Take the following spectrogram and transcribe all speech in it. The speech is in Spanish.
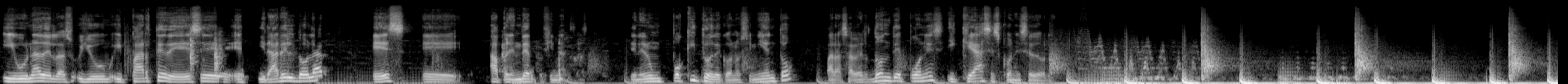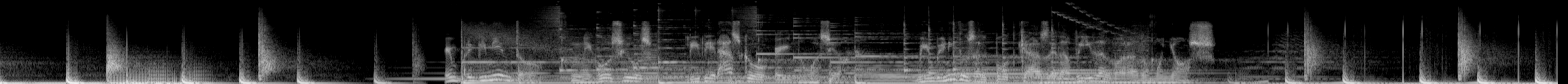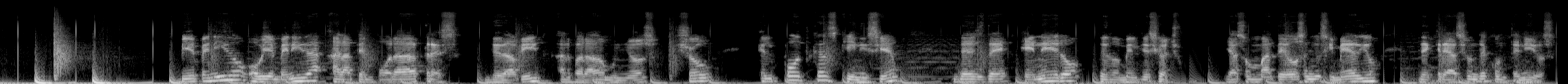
Y una de las y, parte de ese estirar el dólar es eh, aprender de finanzas, tener un poquito de conocimiento para saber dónde pones y qué haces con ese dólar. Emprendimiento, negocios, liderazgo e innovación. Bienvenidos al podcast de David Alvarado Muñoz. Bienvenido o bienvenida a la temporada 3 de David Alvarado Muñoz Show, el podcast que inicié desde enero de 2018. Ya son más de dos años y medio de creación de contenidos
